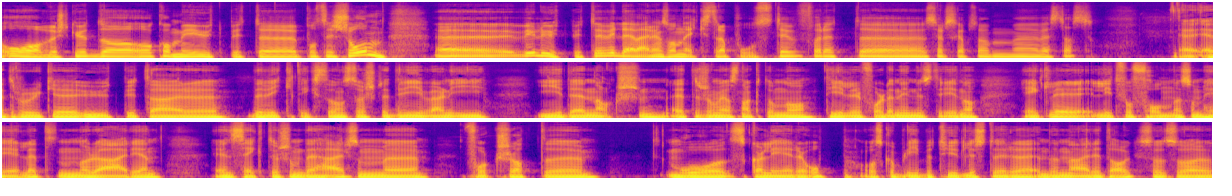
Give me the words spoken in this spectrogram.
overskudd og, og, komme i utbytteposisjon. vil utbytte vil det være en sånn ekstra positiv for et selskap som Vestas? Jeg, jeg tror ikke utbytte er eh, det viktigste og den største driveren i, i, den aksjen, ettersom vi har snakket om nå tidligere for den industrien, og egentlig litt for fondet som helhet. Når du er i en, en sektor som det her, som fortsatt må skalere opp og skal bli betydelig større enn den er i dag, så, så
